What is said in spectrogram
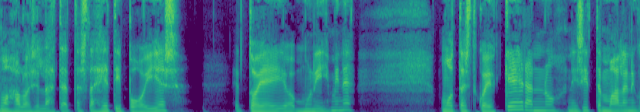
mä haluaisin lähteä tästä heti pois, että toi ei ole mun ihminen. Mutta sitten kun ei ole kehdannut, niin sitten mä olen niin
